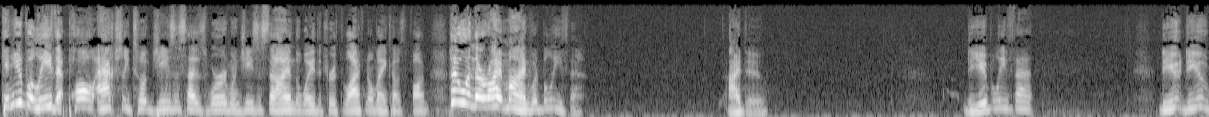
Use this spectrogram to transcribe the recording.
Can you believe that Paul actually took Jesus at his word when Jesus said, I am the way, the truth, the life, no man comes to the Father? Who in their right mind would believe that? I do. Do you believe that? Do you, do, you,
